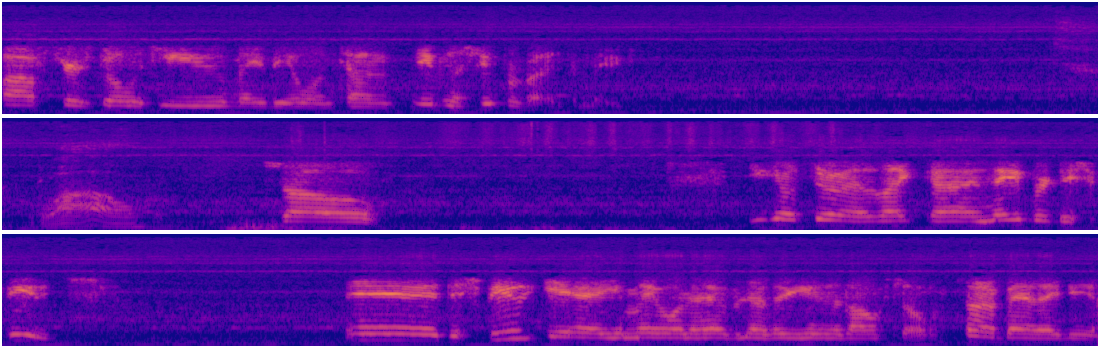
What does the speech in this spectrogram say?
officers go with you maybe at one time, even a supervisor maybe. Wow. So you go through uh, like uh, neighbor disputes. Eh, dispute, yeah, you may want to have another unit also. It's not a bad idea.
